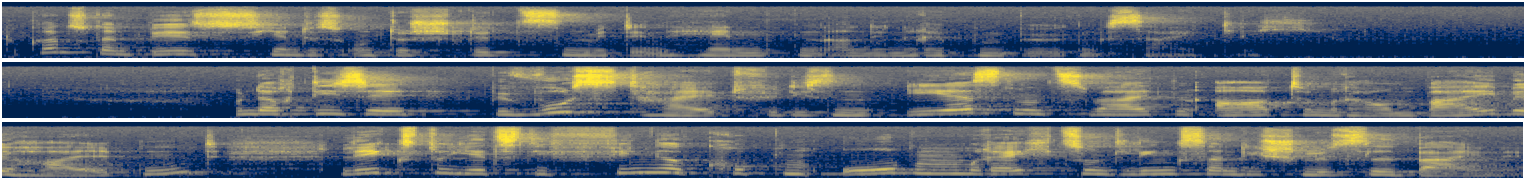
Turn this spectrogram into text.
du kannst ein bisschen das unterstützen mit den Händen an den Rippenbögen seitlich. Und auch diese Bewusstheit für diesen ersten und zweiten Atemraum beibehaltend, legst du jetzt die Fingerkuppen oben rechts und links an die Schlüsselbeine.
